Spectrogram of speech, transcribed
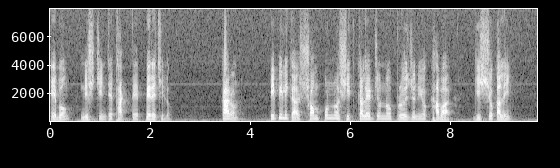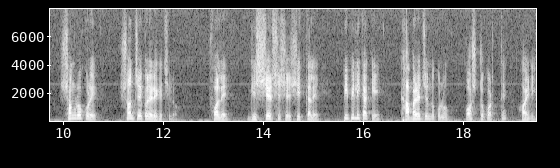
এবং নিশ্চিন্তে থাকতে পেরেছিল। কারণ পিপিলিকা সম্পূর্ণ শীতকালের জন্য প্রয়োজনীয় খাবার গ্রীষ্মকালেই সংগ্রহ করে সঞ্চয় করে রেখেছিল। ফলে গ্রীষ্মের শেষে শীতকালে পিপিলিকাকে খাবারের জন্য কোনো কষ্ট করতে হয়নি।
